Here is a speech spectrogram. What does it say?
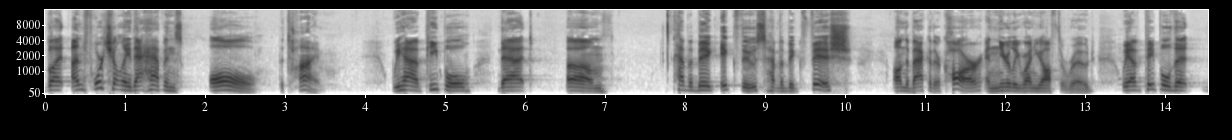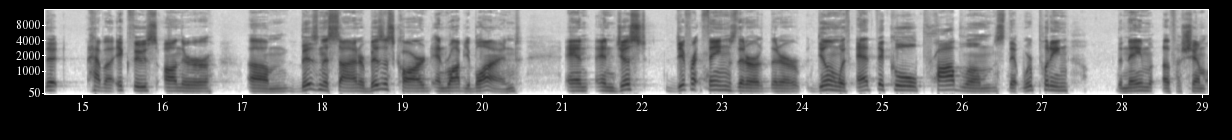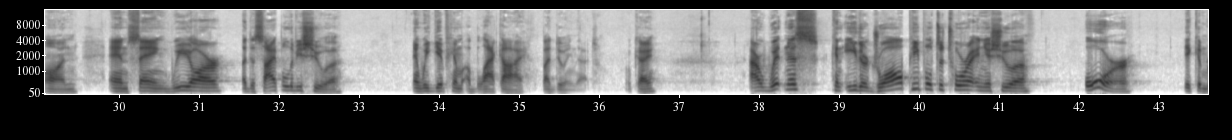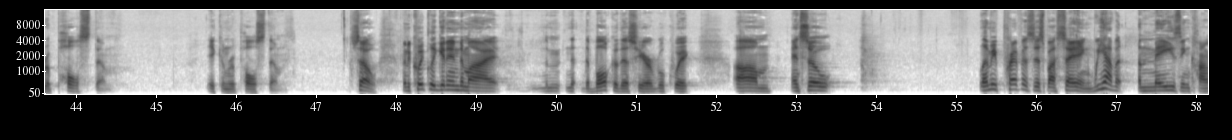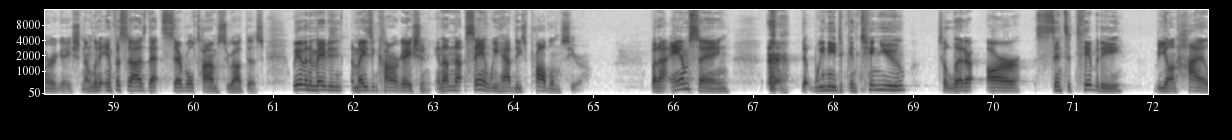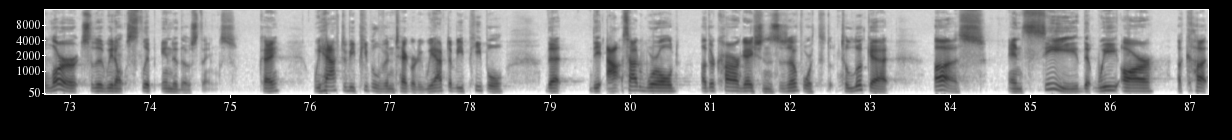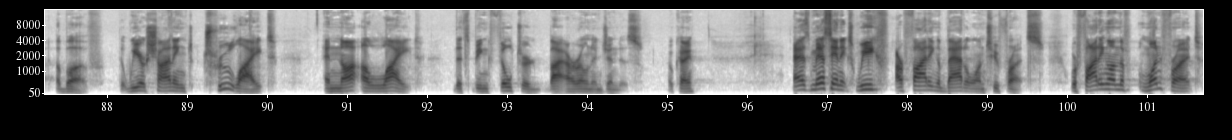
but unfortunately that happens all the time. We have people that um, have a big ichthus, have a big fish on the back of their car and nearly run you off the road. We have people that, that have a ichthus on their um, business sign or business card and rob you blind, and, and just different things that are, that are dealing with ethical problems that we're putting the name of Hashem on and saying we are a disciple of Yeshua and we give him a black eye by doing that. Okay? Our witness can either draw people to Torah and Yeshua or it can repulse them. It can repulse them. So, I'm going to quickly get into my the, the bulk of this here, real quick. Um, and so, let me preface this by saying we have an amazing congregation. I'm going to emphasize that several times throughout this. We have an amazing, amazing congregation, and I'm not saying we have these problems here, but I am saying that we need to continue to let our sensitivity be on high alert so that we don't slip into those things. Okay? We have to be people of integrity. We have to be people that the outside world, other congregations, and so forth, to look at us and see that we are a cut above, that we are shining true light and not a light that's being filtered by our own agendas. Okay? As Messianics, we are fighting a battle on two fronts. We're fighting on the one front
